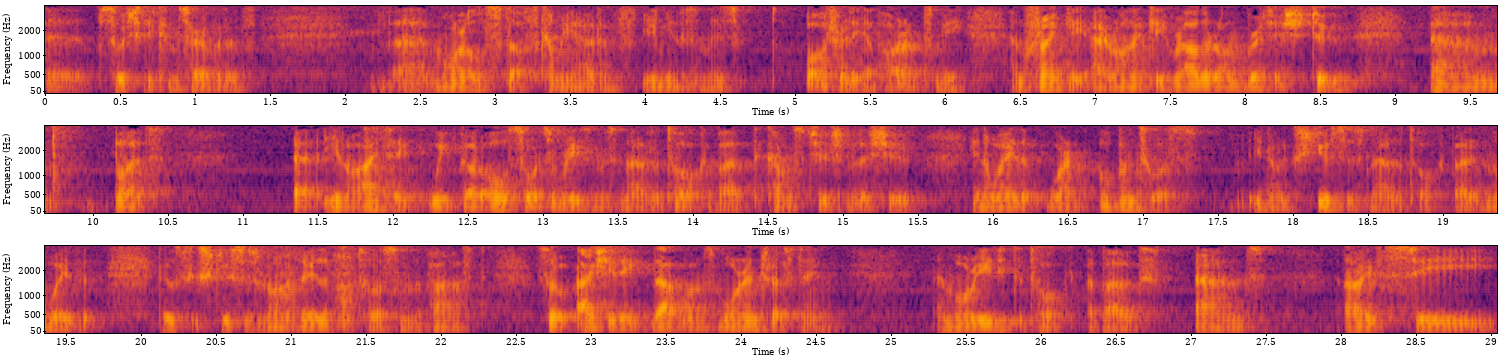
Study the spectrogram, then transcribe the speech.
the socially conservative uh, moral stuff coming out of unionism is utterly abhorrent to me, and frankly, ironically, rather un-British too. Um, but uh, you know, I think we've got all sorts of reasons now to talk about the constitutional issue in a way that weren't open to us. You know, excuses now to talk about it in the way that those excuses were not available to us in the past. So I actually think that one's more interesting and more easy to talk about. And I see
